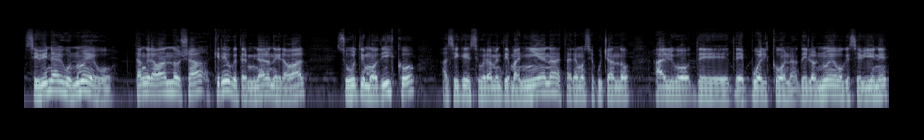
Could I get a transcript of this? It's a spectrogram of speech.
se viene algo nuevo. Están grabando ya, creo que terminaron de grabar su último disco, así que seguramente mañana estaremos escuchando algo de, de Puelcona, de lo nuevo que se viene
